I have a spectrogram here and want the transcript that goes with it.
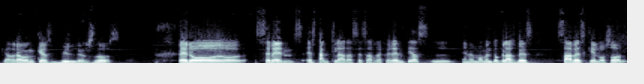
que a Dragon Quest Builders 2, pero se ven, están claras esas referencias. En el momento que las ves, sabes que lo son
